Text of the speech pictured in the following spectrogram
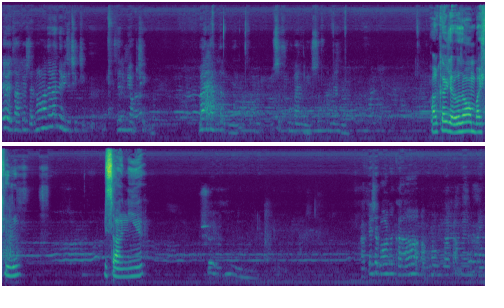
Evet arkadaşlar normalde ben de video çekecektim. Dedim yok çekme. Ben kendi tarafımdayım. Yusuf mu ben mi? Yusuf mu ben mi? Arkadaşlar o zaman başlıyorum. Bir saniye. Şöyle. hmm. Arkadaşlar bu arada kanala abone atmayı unutmayın.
